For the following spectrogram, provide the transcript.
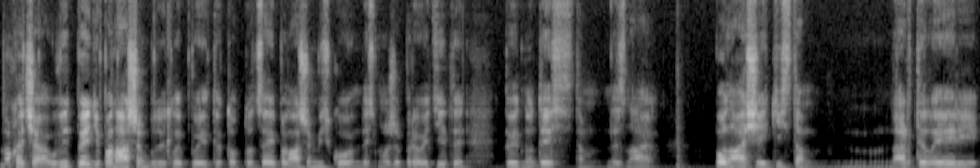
Ну, хоча у відповіді по нашим будуть лепити, тобто це і по нашим військовим десь може прилетіти, відповідно, десь там, не знаю, по нашій якійсь там артилерії.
